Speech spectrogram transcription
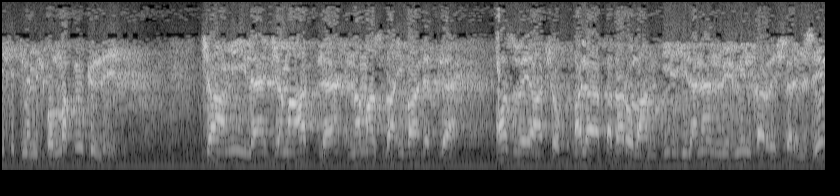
işitmemiş olmak mümkün değil. Camiyle, cemaatle, namazla, ibadetle az veya çok alakadar olan, ilgilenen mümin kardeşlerimizin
